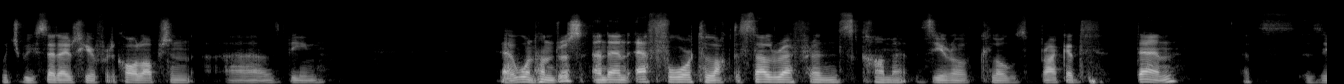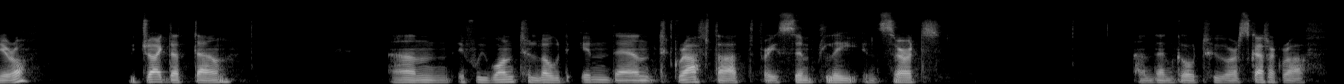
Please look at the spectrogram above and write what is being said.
which we've set out here for the call option as being uh, 100, and then F4 to lock the cell reference, comma, zero, close bracket. Then that's zero. We drag that down. And if we want to load in then to graph that, very simply insert and then go to our scatter graph.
